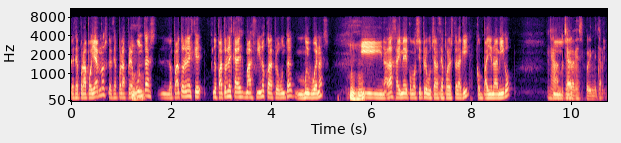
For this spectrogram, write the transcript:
Gracias por apoyarnos, gracias por las preguntas. los, patrones que, los patrones cada vez más finos con las preguntas, muy buenas. Y nada, Jaime, como siempre, muchas gracias por estar aquí, compañero amigo. Nada, Y muchas ya- gracias por invitarme.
